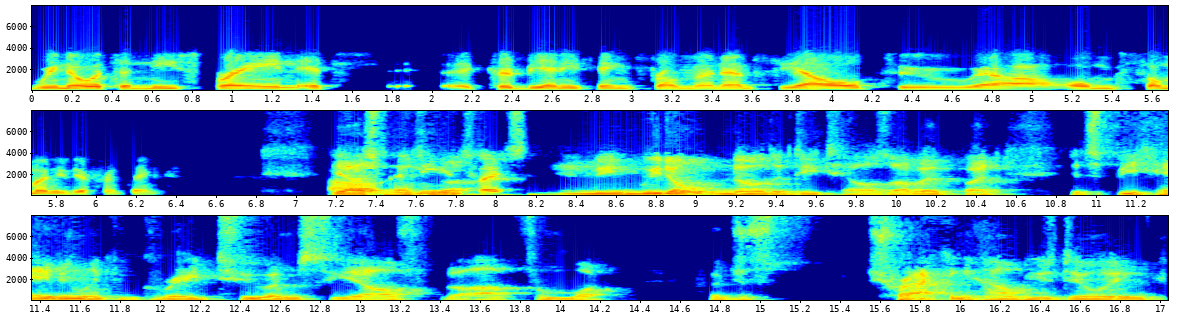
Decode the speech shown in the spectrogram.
We know it's a knee sprain. It's it could be anything from an MCL to uh, so many different things. Yes, um, I mean, we don't know the details of it, but it's behaving like a grade two MCL uh, from what just tracking how he's doing.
